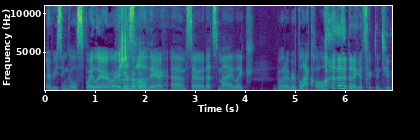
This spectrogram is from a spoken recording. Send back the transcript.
every single spoiler or it's just all there. Um, so that's my like whatever black hole that I get sucked into.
